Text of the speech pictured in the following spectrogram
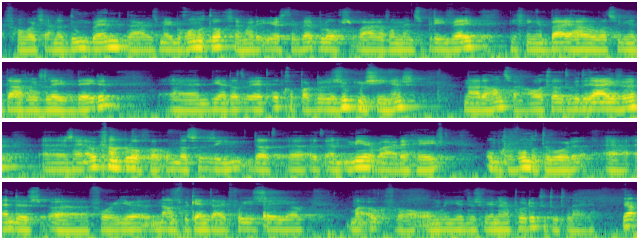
van wat je aan het doen bent? Daar is mee begonnen toch? Zeg maar, de eerste weblogs waren van mensen privé, die gingen bijhouden wat ze in het dagelijks leven deden. En ja, dat werd opgepakt door de zoekmachines. Na de hand zijn alle grote bedrijven uh, zijn ook gaan bloggen, omdat ze zien dat uh, het een meerwaarde heeft om gevonden te worden. Uh, en dus voor je naamsbekendheid, voor je SEO, maar ook vooral om je dus weer naar producten toe te leiden. Ja,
